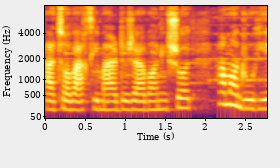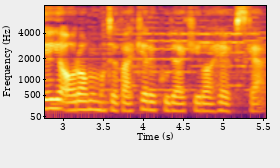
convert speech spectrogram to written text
حتی وقتی مرد جوانی شد همان روحیه آرام و متفکر کودکی را حفظ کرد.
